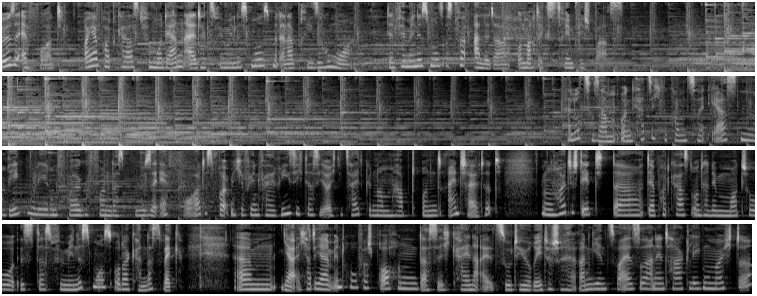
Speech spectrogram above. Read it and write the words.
Böse F-Wort, euer Podcast für modernen Alltagsfeminismus mit einer Prise Humor. Denn Feminismus ist für alle da und macht extrem viel Spaß. Zusammen und herzlich willkommen zur ersten regulären Folge von Das böse F-Wort. Es freut mich auf jeden Fall riesig, dass ihr euch die Zeit genommen habt und einschaltet. Heute steht der Podcast unter dem Motto, ist das Feminismus oder kann das weg? Ähm, ja, ich hatte ja im Intro versprochen, dass ich keine allzu theoretische Herangehensweise an den Tag legen möchte.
